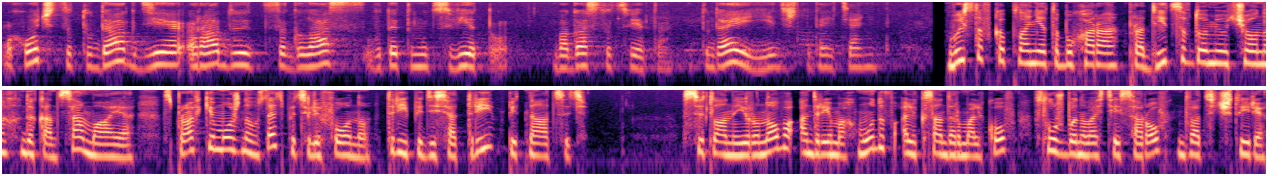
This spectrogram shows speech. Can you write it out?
хочется туда, где радуется глаз вот этому цвету, богатству цвета. Туда и едешь, туда и тянет. Выставка «Планета Бухара» продлится в Доме ученых до конца мая. Справки можно узнать по телефону 353 15. Светлана Ярунова, Андрей Махмудов, Александр Мальков, служба новостей Саров, 24.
